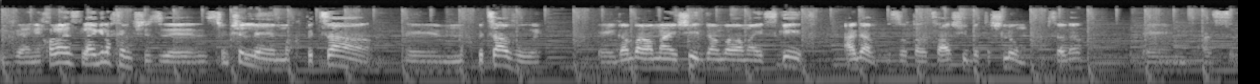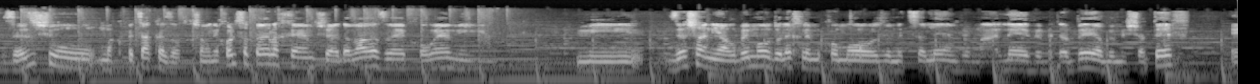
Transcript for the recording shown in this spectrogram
ואני יכול להגיד לכם שזה סוג של אה, מקפצה, מקפצה עבורי, גם ברמה האישית, גם ברמה העסקית. אגב, זאת הרצאה שהיא בתשלום, בסדר? אז זה איזושהי מקפצה כזאת. עכשיו, אני יכול לספר לכם שהדבר הזה קורה מזה שאני הרבה מאוד הולך למקומות ומצלם ומעלה ומדבר ומשתף, אה,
